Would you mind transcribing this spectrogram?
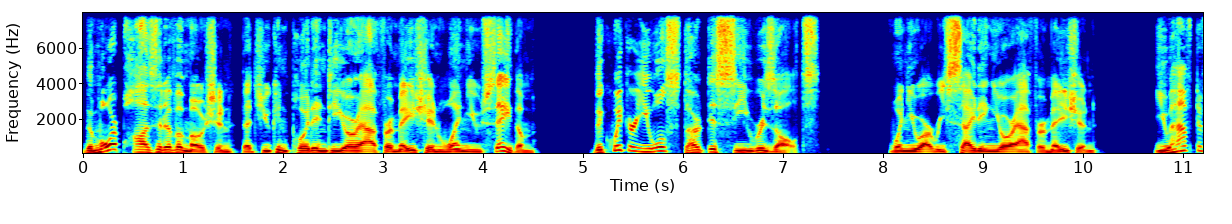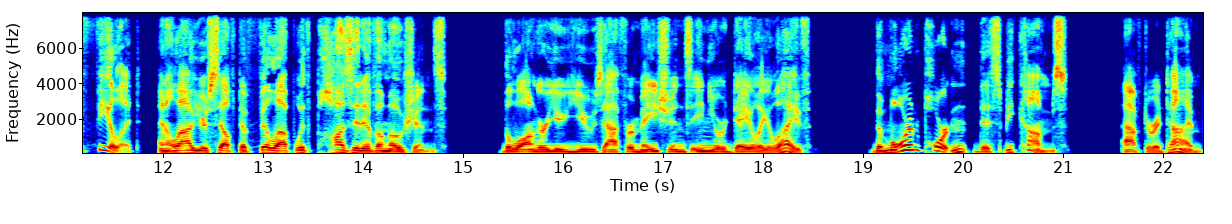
The more positive emotion that you can put into your affirmation when you say them, the quicker you will start to see results. When you are reciting your affirmation, you have to feel it and allow yourself to fill up with positive emotions. The longer you use affirmations in your daily life, the more important this becomes. After a time,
